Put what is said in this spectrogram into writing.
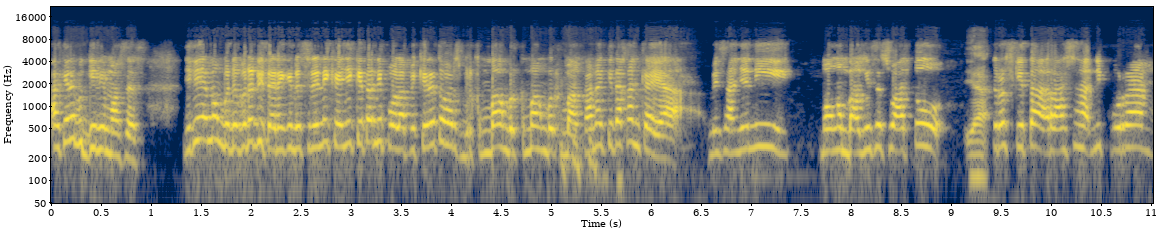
akhirnya begini, Moses jadi emang bener-bener di teknik industri ini kayaknya kita nih pola pikirnya tuh harus berkembang, berkembang, berkembang. Karena kita kan kayak misalnya nih mau ngembangin sesuatu, yeah. terus kita rasa nih kurang,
